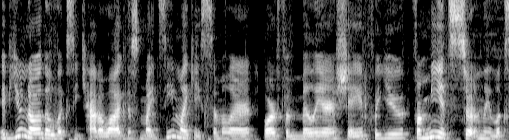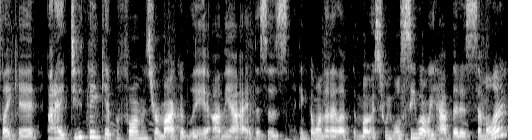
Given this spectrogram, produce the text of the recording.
If you know the Looxi catalog, this might seem like a similar or familiar shade for you. For me, it certainly looks like it, but I do think it performs remarkably on the eye. This is, I think, the one that I love the most. We will see what we have that is similar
